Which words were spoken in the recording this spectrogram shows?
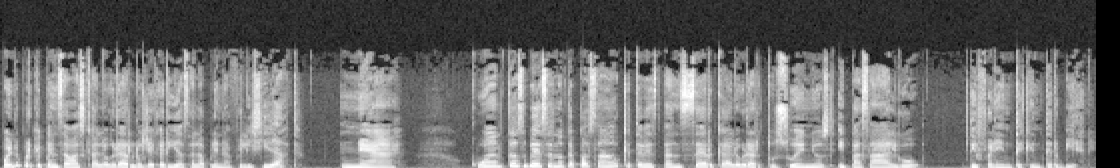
Bueno, porque pensabas que al lograrlo llegarías a la plena felicidad. Nah. ¿Cuántas veces no te ha pasado que te ves tan cerca de lograr tus sueños y pasa algo diferente que interviene?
